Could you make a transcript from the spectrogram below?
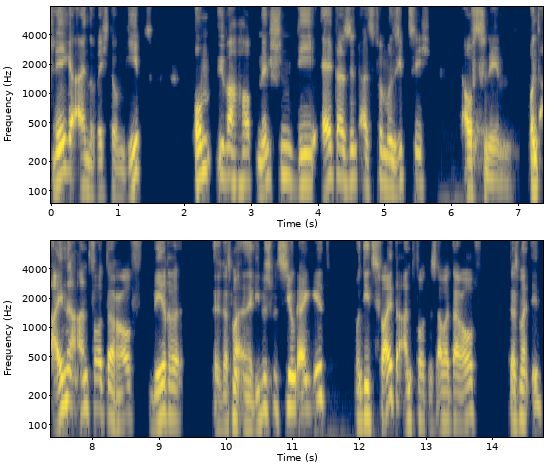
Pflegeeinrichtungen gibt, um überhaupt Menschen, die älter sind als 75, aufzunehmen. Und eine Antwort darauf wäre, äh, dass man eine Liebesbeziehung eingeht. Und die zweite Antwort ist aber darauf, dass man in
